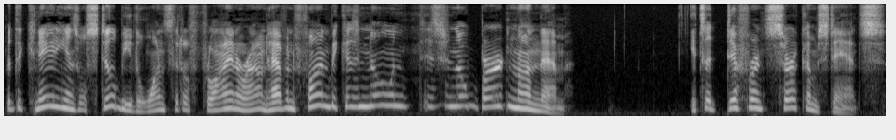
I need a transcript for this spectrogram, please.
But the Canadiens will still be the ones that are flying around having fun because no one there's no burden on them. It's a different circumstance.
